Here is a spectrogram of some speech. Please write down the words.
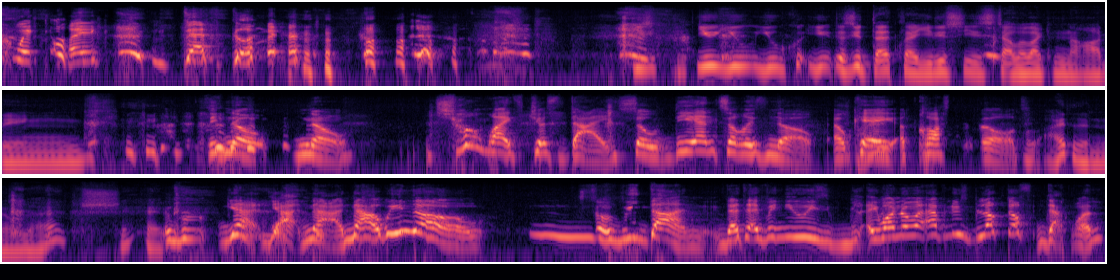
quick like death glare. you, you, you, you, as you death glare, you do see Stella like nodding. no, no. Your wife just died, so the answer is no. Okay, across the board. Well, I didn't know that. Shit. Yeah, yeah. Nah, now we know. Hmm. So we done. That avenue is. You wanna know what avenue is blocked off? That one.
